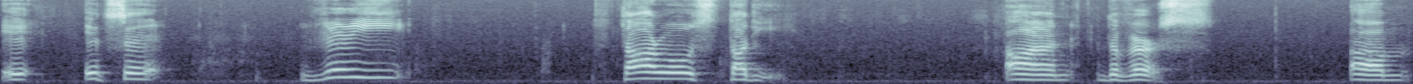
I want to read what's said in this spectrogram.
it, it's a very thorough study on the verse. Um,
